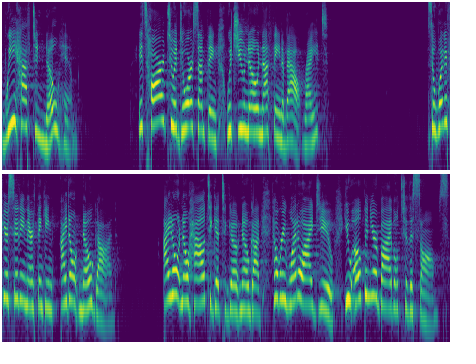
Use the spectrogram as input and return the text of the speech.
we have to know Him. It's hard to adore something which you know nothing about, right? So, what if you're sitting there thinking, I don't know God? I don't know how to get to go know God. Hillary, what do I do? You open your Bible to the Psalms.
